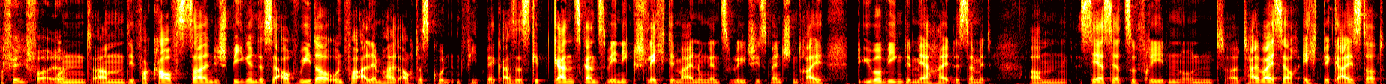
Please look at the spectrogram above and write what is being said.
Auf jeden Fall. Ja. Und ähm, die Verkaufszahlen, die spiegeln das ja auch wieder und vor allem halt auch das Kundenfeedback. Also es gibt ganz, ganz wenig schlechte Meinungen zu Luigi's Mansion 3. Die überwiegende Mehrheit ist damit ähm, sehr, sehr zufrieden und äh, teilweise auch echt begeistert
